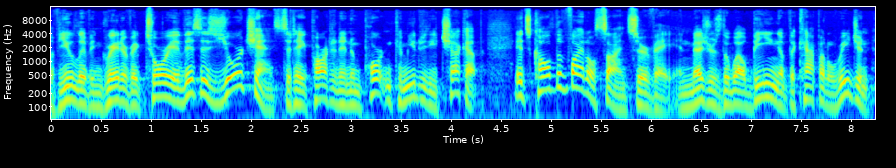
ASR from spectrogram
if you live in Greater Victoria, this is your chance to take part in an important community checkup. It's called the Vital Signs Survey and measures the well-being of the capital region.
